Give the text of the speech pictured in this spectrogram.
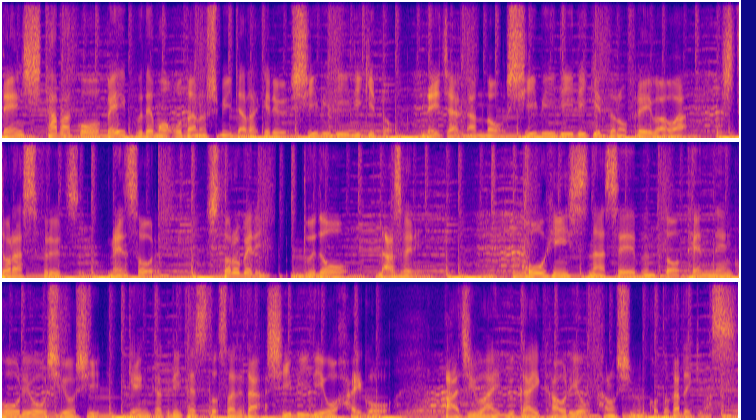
電子タバコをベイプでもお楽しみいただける CBD リキッド。 Naturecan の CBD リキッドのフレーバーはシトラスフルーツメンソールストロベリーブドウラズベリー。高品質な成分と天然香料を使用し厳格にテストされた CBD を配合。味わい深い香りを楽しむことができます。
